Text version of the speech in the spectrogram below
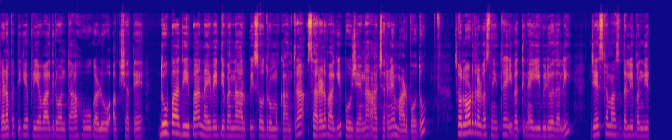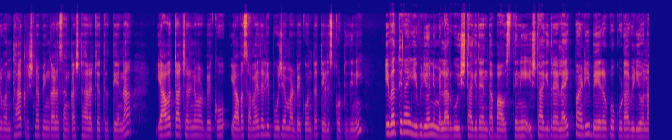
ಗಣಪತಿಗೆ ಪ್ರಿಯವಾಗಿರುವಂತಹ ಹೂಗಳು, ಅಕ್ಷತೆ, ಧೂಪ, ದೀಪ ನೈವೇದ್ಯವನ್ನು ಅರ್ಪಿಸೋದ್ರ ಮುಖಾಂತರ ಸರಳವಾಗಿ ಪೂಜೆಯನ್ನು ಆಚರಣೆ ಮಾಡ್ಬೋದು. ಸೊ, ನೋಡಿದ್ರಲ್ವ ಸ್ನೇಹಿತರೆ, ಇವತ್ತಿನ ಈ ವಿಡಿಯೋದಲ್ಲಿ ಜ್ಯೇಷ್ಠ ಮಾಸದಲ್ಲಿ ಬಂದಿರುವಂತಹ ಕೃಷ್ಣ ಪಿಂಗಳ ಸಂಕಷ್ಟಹಾರ ಚತುರ್ಥಿಯನ್ನು ಯಾವತ್ತು ಆಚರಣೆ ಮಾಡಬೇಕು, ಯಾವ ಸಮಯದಲ್ಲಿ ಪೂಜೆ ಮಾಡಬೇಕು ಅಂತ ತಿಳಿಸ್ಕೊಟ್ಟಿದ್ದೀನಿ. ಇವತ್ತಿನ ಈ ವಿಡಿಯೋ ನಿಮ್ಮೆಲ್ಲರಿಗೂ ಇಷ್ಟ ಆಗಿದೆ ಅಂತ ಭಾವಿಸ್ತೀನಿ. ಇಷ್ಟ ಆಗಿದ್ರೆ ಲೈಕ್ ಮಾಡಿ, ಬೇರೆಯವ್ರಿಗೂ ಕೂಡ ವಿಡಿಯೋನ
